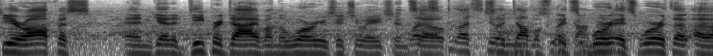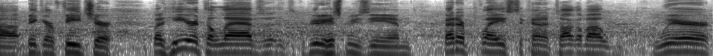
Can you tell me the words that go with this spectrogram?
to your office and get a deeper dive on the Warrior situation. Let's, so let's do so a double click it's, on wor that. it's worth a, a, bigger feature. But here at the labs, at the Computer History Museum, better place to kind of talk about where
